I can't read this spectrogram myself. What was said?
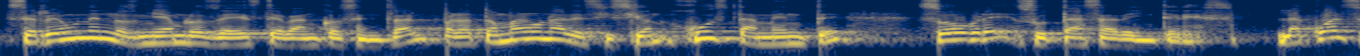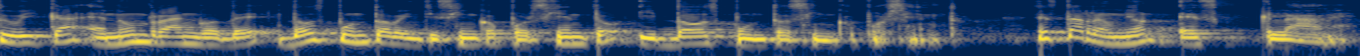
se reúnen los miembros de este Banco Central para tomar una decisión justamente sobre su tasa de interés, la cual se ubica en un rango de 2.25% y 2.5%. Esta reunión es clave.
